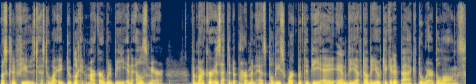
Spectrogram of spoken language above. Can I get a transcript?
was confused as to why a duplicate marker would be in Elsmere. The marker is at the department as police work with the VA and VFW to get it back to where it belongs.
